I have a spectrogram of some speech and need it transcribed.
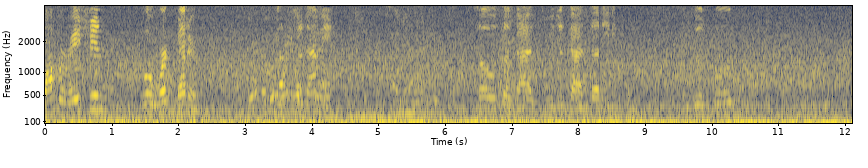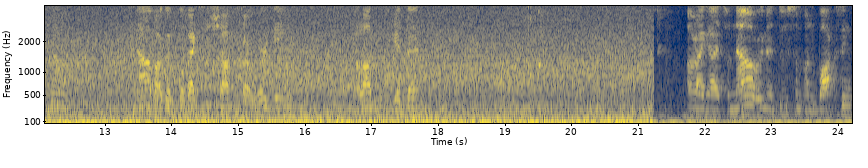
Cooperation will work better. What, does that mean? So what's up guys? We just got done eating some some good food. You know. Now I'm about to go back to the shop and start working. Got a lot of things to get done. Alright guys, so now we're gonna do some unboxing.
